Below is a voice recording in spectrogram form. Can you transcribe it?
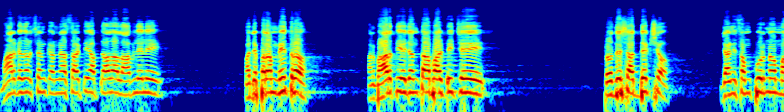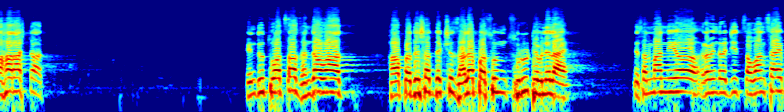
मार्गदर्शन करण्यासाठी आपल्याला लाभलेले माझे परम मित्र आणि भारतीय जनता पार्टीचे प्रदेशाध्यक्ष ज्यांनी संपूर्ण महाराष्ट्रात हिंदुत्वाचा झंझावात हा प्रदेशाध्यक्ष झाल्यापासून सुरू ठेवलेला आहे. ते सन्माननीय रवींद्रजीत चव्हाण साहेब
